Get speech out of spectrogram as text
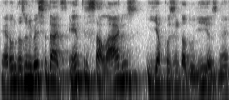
eram das universidades, entre salários e aposentadorias, né?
